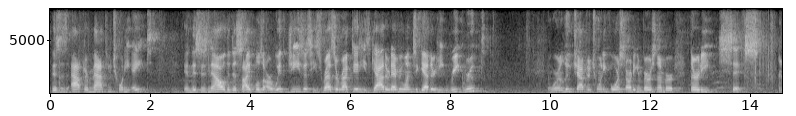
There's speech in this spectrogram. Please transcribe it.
this is after Matthew 28. And this is now the disciples are with Jesus. He's resurrected. He's gathered everyone together. He regrouped. And we're in Luke chapter 24, starting in verse number 36.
